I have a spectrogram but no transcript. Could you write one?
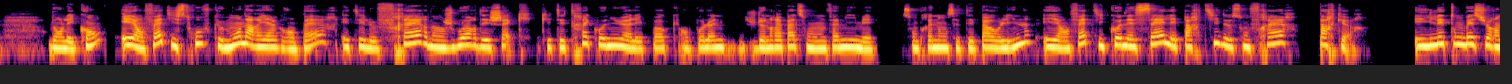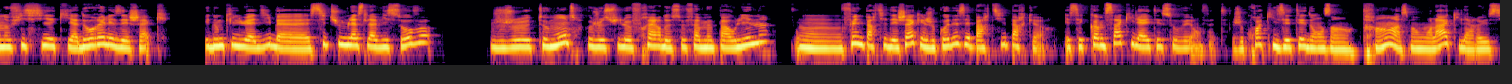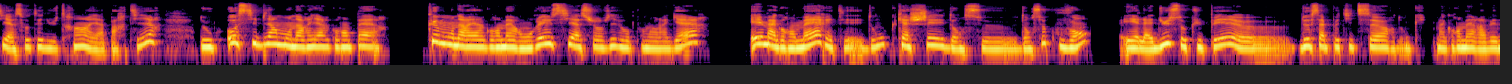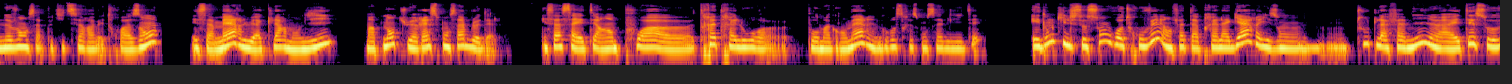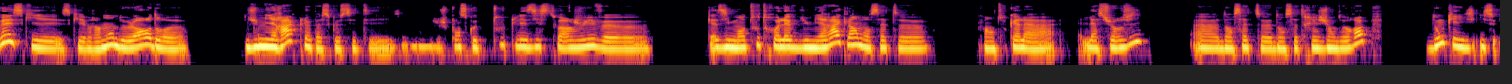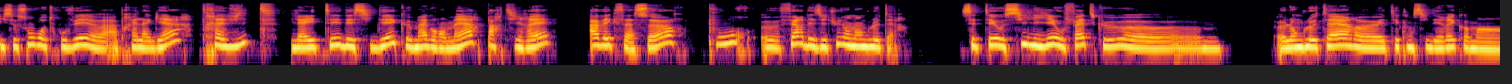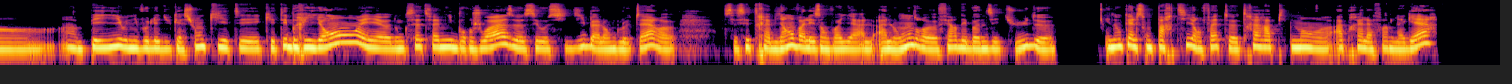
dans les camps. Et en fait il se trouve que mon arrière-grand-père était le frère d'un joueur d'échecs qui était très connu à l'époque en Pologne. Je donnerai pas de son nom de famille, mais son prénom c'était Pauline, et en fait il connaissait les parties de son frère par cœur. Et il est tombé sur un officier qui adorait les échecs, et donc il lui a dit bah, si tu me laisses la vie sauve, je te montre que je suis le frère de ce fameux Pauline, on fait une partie d'échecs et je connais ses parties par cœur. Et c'est comme ça qu'il a été sauvé en fait. Je crois qu'ils étaient dans un train à ce moment-là, qu'il a réussi à sauter du train et à partir. Donc aussi bien mon arrière-grand-père que mon arrière-grand-mère ont réussi à survivre pendant la guerre. Et ma grand-mère était donc cachée dans ce, dans ce couvent et elle a dû s'occuper euh, de sa petite sœur. Donc ma grand-mère avait 9 ans, sa petite sœur avait 3 ans, et sa mère lui a clairement dit Maintenant tu es responsable d'elle. Et ça, ça a été un poids euh, très très lourd euh, pour ma grand-mère, une grosse responsabilité. Et donc ils se sont retrouvés en fait après la guerre, ils ont toute la famille a été sauvée, ce qui est, ce qui est vraiment de l'ordre du miracle parce que c'était, je pense que toutes les histoires juives quasiment toute relève du miracle hein, dans cette, euh, en tout cas la, survie euh, dans, cette, dans cette région d'Europe. Donc ils, se sont retrouvés euh, après la guerre. Très vite, il a été décidé que ma grand-mère partirait avec sa sœur pour faire des études en Angleterre. C'était aussi lié au fait que l'Angleterre était considérée comme un, pays au niveau de l'éducation qui était, qui était brillant, et donc cette famille bourgeoise s'est aussi dit, bah, l'Angleterre, c'est très bien, on va les envoyer à, Londres, euh, faire des bonnes études. Et donc elles sont parties en fait euh, très rapidement euh, après la fin de la guerre.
